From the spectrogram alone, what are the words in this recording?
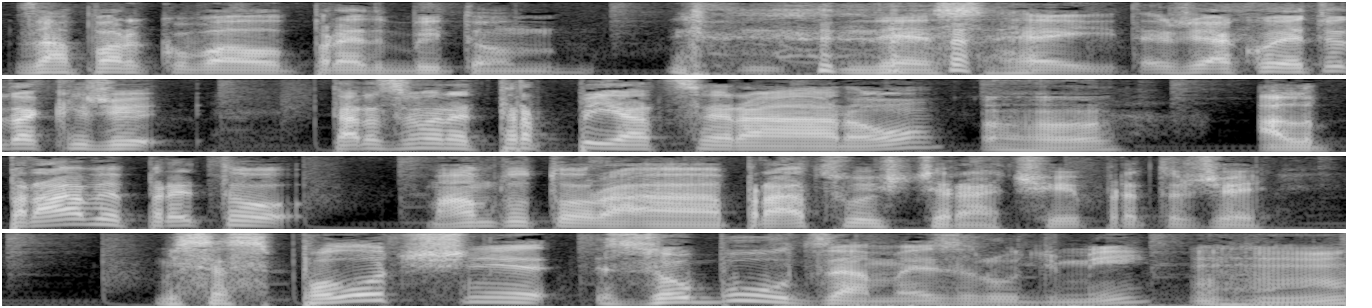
zaparkoval pred bytom dnes, hej. Takže ako je to také, že tzv. trpiace ráno, Aha. ale práve preto mám túto rá- prácu ešte radšej, pretože my sa spoločne zobúdzame s ľuďmi Uh-huh.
